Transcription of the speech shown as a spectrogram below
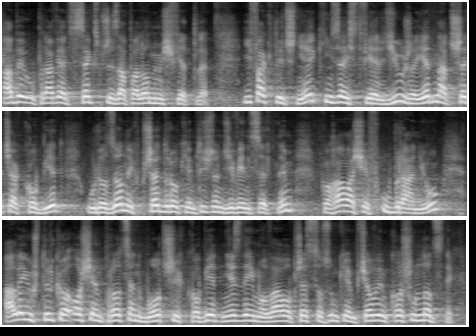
aby uprawiać seks przy zapalonym świetle. I faktycznie Kinsey stwierdził, że jedna trzecia kobiet urodzonych przed rokiem 1900 kochała się w ubraniu, ale już tylko 8% młodszych kobiet nie zdejmowało przed stosunkiem płciowym koszul nocnych.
